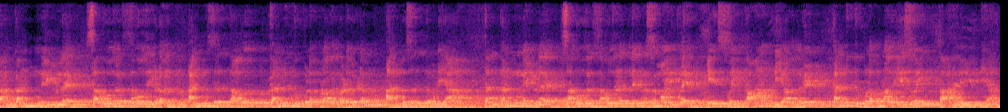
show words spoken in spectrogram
தம் கண் முன்னே உள்ள சகோதர சகோதரிகளிடம் அன்பு செலுத்தாதோ கண்ணுக்கு புலப்படாத கடவுளிடம் அன்பு செலுத்த முடியாது. தன் கண் முன்னே உள்ள சகோதர சகோதரிடத்திலே பிரசனமாயிருக்கிறேன் இயேசுவை காண முடியாதவர்கள் கண்ணுக்கு புலப்படாத இயேசுவை காணவே முடியாது.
